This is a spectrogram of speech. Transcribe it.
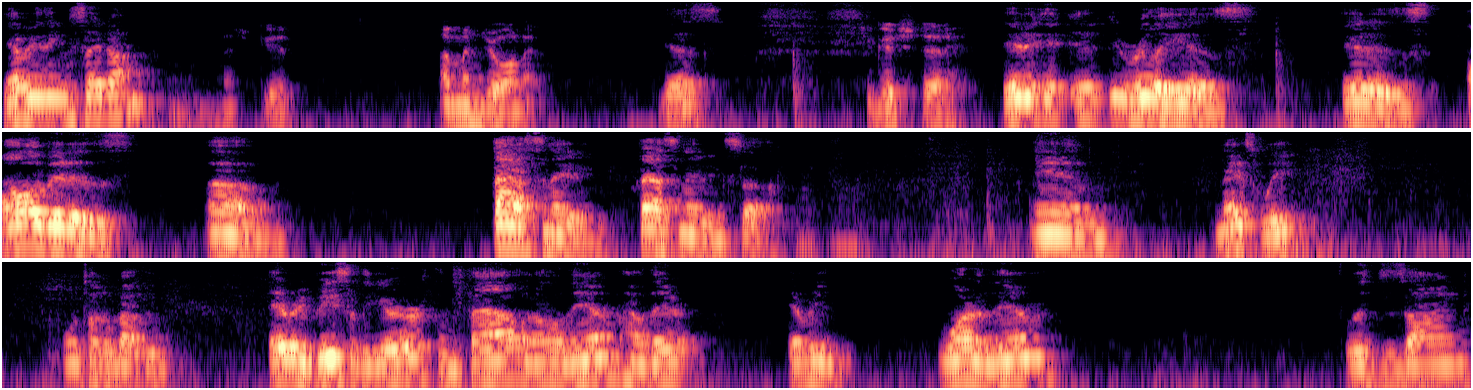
You have anything to say, Don? Mm, That's good. I'm enjoying it. Yes. It's a good study. It, it, it, it really is. It is, all of it is um, fascinating, fascinating stuff. And next week, we'll talk about the, every beast of the earth and fowl and all of them, how they're, every one of them was designed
